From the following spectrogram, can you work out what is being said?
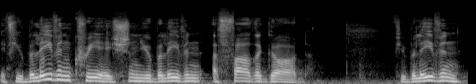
If you believe in creation, you believe in a Father God. If you believe in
